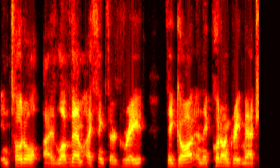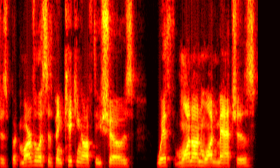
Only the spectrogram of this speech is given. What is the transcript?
in total. I love them. I think they're great. They go out and they put on great matches, but Marvelous has been kicking off these shows with one on one matches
